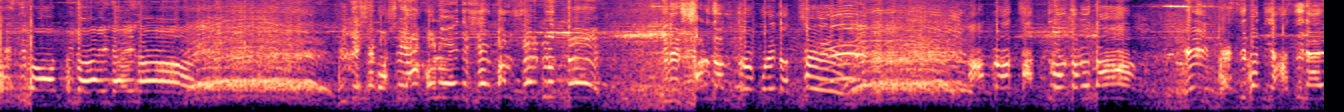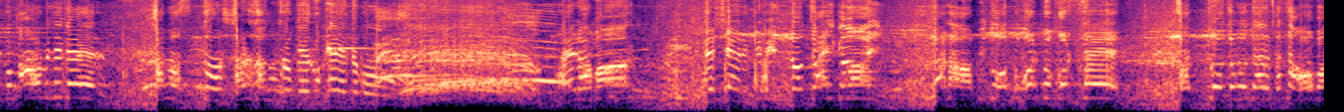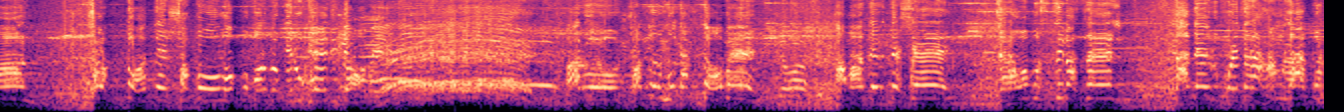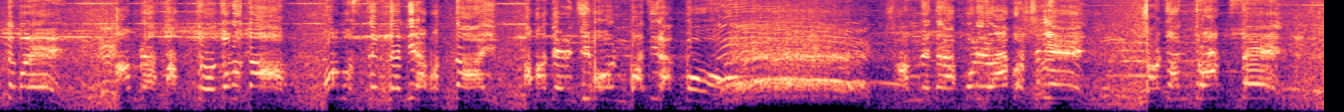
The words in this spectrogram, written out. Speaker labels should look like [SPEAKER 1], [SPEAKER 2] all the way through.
[SPEAKER 1] ফেসিবাদ বিদায় না। বিদেশে বসে এখনও দেশের মানুষের বিরুদ্ধে তিনি ষড়যন্ত্র করে যাচ্ছে আমরা ছাত্র জনতা, এই ফেসিবাদী হাসিনা এবং আওয়ামী লীগের সমস্ত ষড়যন্ত্রকে রুখে দেব। শক্ত হাতে সকল অপকর্মকে রুখে দিতে হবে। আরও সতর্ক থাকতে হবে। আমাদের দেশে যারা অমুসলিম আছেন, তাদের উপরে তারা হামলা করতে পারে। আমরা ছাত্র জনতা, অমুসলিমদের নিরাপত্তায় আমাদের জীবন বাজি রাখব। সামনে তারা পনেরো আগস্ট নিয়ে ষড়যন্ত্র আঁকছে।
